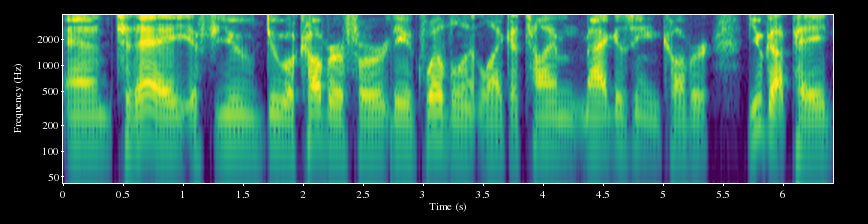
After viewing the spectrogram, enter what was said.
And today, if you do a cover for the equivalent, like a Time magazine cover, you got paid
